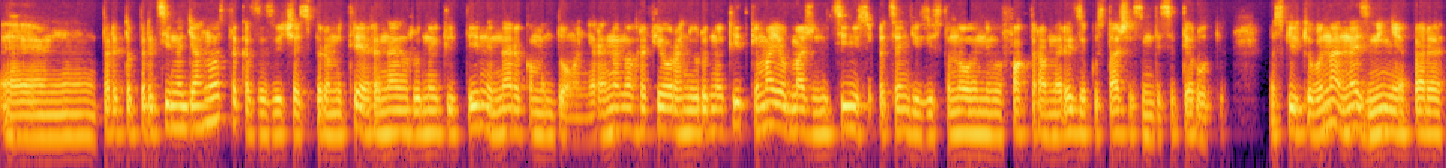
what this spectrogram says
Ем, Передопераційна діагностика, зазвичай спірометрія рентген клітини не рекомендовані. Рентгенографія органів грудної клітки має обмежену цінність у пацієнтів зі встановленими факторами ризику старше 70 років, оскільки вона не змінює пере,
